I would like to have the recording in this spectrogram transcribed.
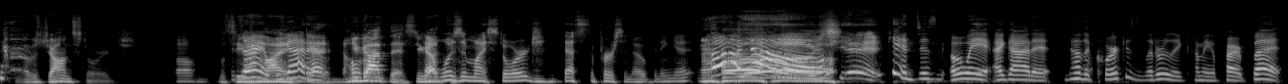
that was Jon's storage. Well, We'll It's see all right, we got it. that, You hold got on. this. You that got wasn't my storage. That's the person opening it. Oh, no. Oh, Oh. shit. You can't just. Oh wait, I got it. No, the cork is literally coming apart, but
